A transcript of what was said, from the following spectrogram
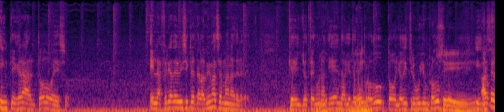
integrar todo eso en la feria de bicicleta la misma semana del evento. Que yo tengo una tienda, yo tengo un producto, yo distribuyo un producto. Sí. y Acercar,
